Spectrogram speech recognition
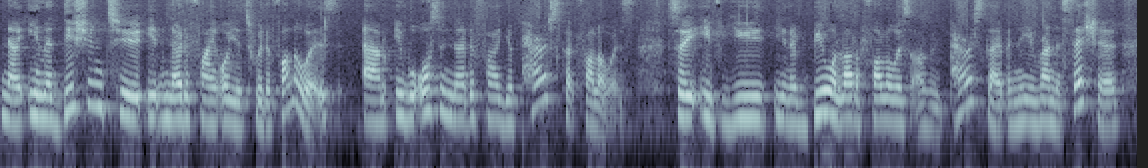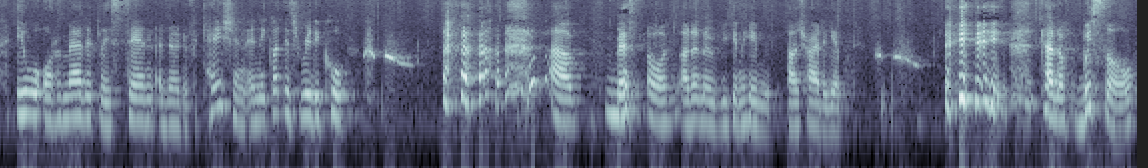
now, in addition to it notifying all your Twitter followers, um, it will also notify your Periscope followers. So if you you know build a lot of followers on Periscope and then you run a session, it will automatically send a notification, and it got this really cool. uh, mess. Oh, I don't know if you can hear me. I'll try it again. kind of whistle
